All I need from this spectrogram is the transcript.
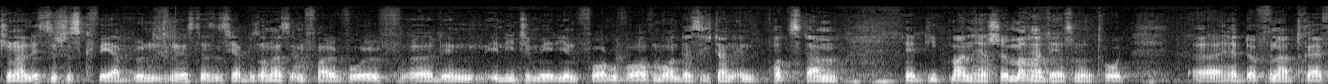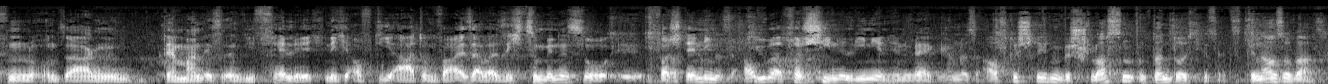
journalistisches Querbündnis. Das ist ja besonders im Fall Wulff äh, den Elitemedien vorgeworfen worden, dass sich dann in Potsdam Herr Diekmann, Herr Schimmerer, der ist nun tot, äh, Herr Döpfner treffen und sagen, der Mann ist irgendwie fällig, nicht auf die Art und Weise, aber sich zumindest so äh, verständigen über verschiedene Linien hinweg. Wir haben das aufgeschrieben, beschlossen und dann durchgesetzt. Genau so war es.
